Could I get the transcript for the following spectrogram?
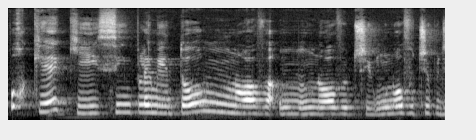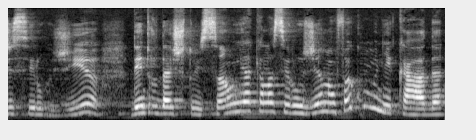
por que, que se implementou um, nova, um, um, novo, um novo tipo de cirurgia dentro da instituição e aquela cirurgia não foi comunicada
